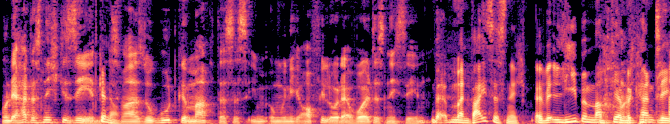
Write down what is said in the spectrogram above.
und er hat es nicht gesehen. Genau. Es war so gut gemacht, dass es ihm irgendwie nicht auffiel oder er wollte es nicht sehen. Man weiß es nicht. Liebe macht ja bekanntlich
